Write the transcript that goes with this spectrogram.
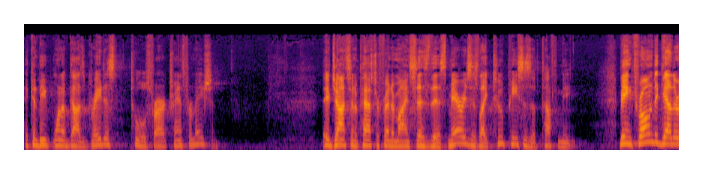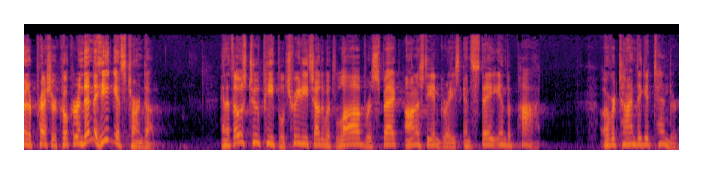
it can be one of God's greatest tools for our transformation. Dave Johnson, a pastor friend of mine, says this marriage is like two pieces of tough meat being thrown together in a pressure cooker, and then the heat gets turned up. And if those two people treat each other with love, respect, honesty, and grace and stay in the pot, over time, they get tender,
